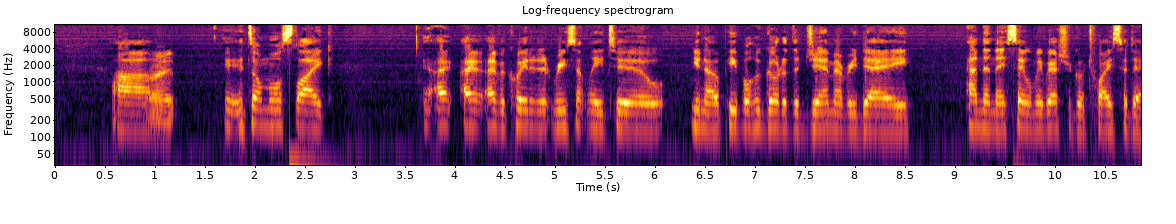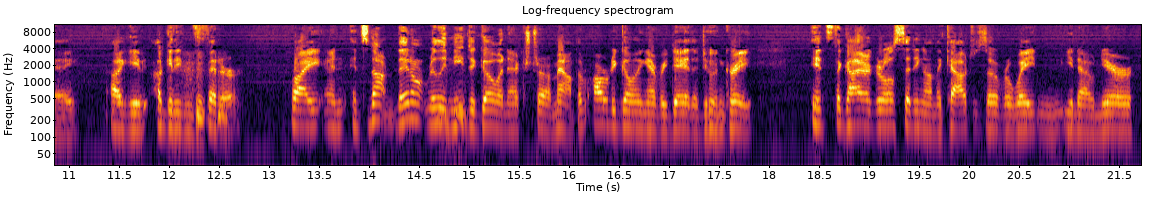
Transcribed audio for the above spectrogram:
Um, right. It's almost like I, I, I've equated it recently to you know people who go to the gym every day, and then they say, well, maybe I should go twice a day. I'll get I'll get even fitter. right? And it's not they don't really need to go an extra amount. They're already going every day. They're doing great. It's the guy or girl sitting on the couch that's overweight and you know near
